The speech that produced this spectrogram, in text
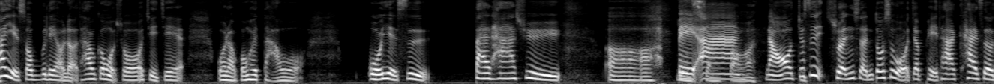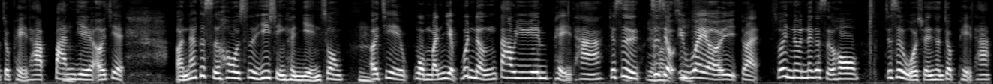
他也受不了了。他会跟我说：“姐姐，我老公会打我。”我也是带他去呃备验伤案，然后就是全程都是我在陪他开车，就陪他半夜，而且。呃，那个时候是疫情很严重，嗯而且我们也不能到医院陪他，就是嗯只有一位而已，对。所以呢，那个时候就是我先生就陪他。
